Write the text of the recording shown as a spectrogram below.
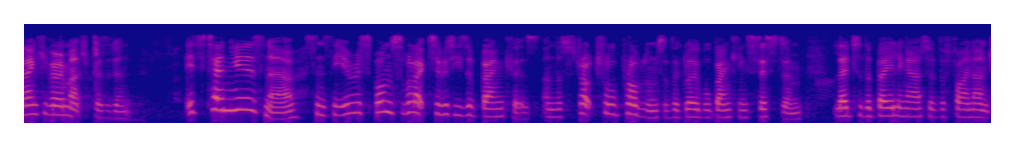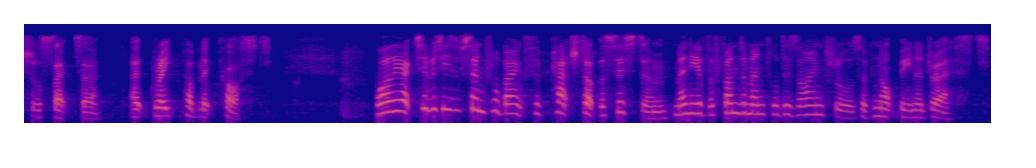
Mr President. It is 10 years now since the irresponsible activities of bankers and the structural problems of the global banking system led to the bailing out of the financial sector at great public cost. While the activities of central banks have patched up the system, many of the fundamental design flaws have not been addressed.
